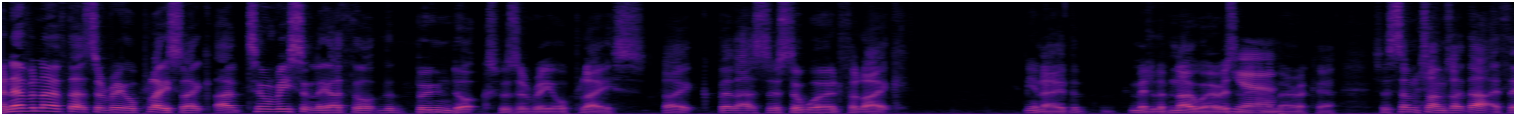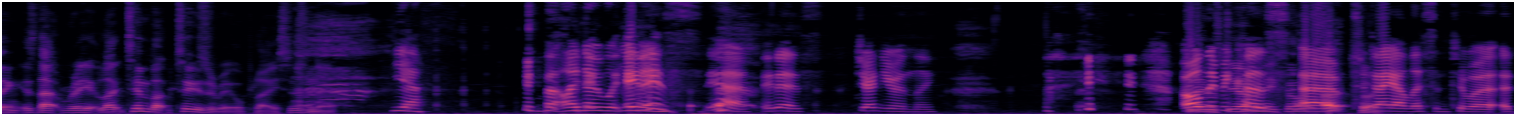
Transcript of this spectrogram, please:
I never know if that's a real place. Like until recently, I thought the Boondocks was a real place. Like, but that's just a word for like, you know, the middle of nowhere, isn't it, in America? So sometimes like that, I think is that real? Like Timbuktu's a real place, isn't it? yeah, but I know what you It mean. is, yeah, it is. Genuinely. Only James, do you have any because uh, Oh, today I listened to a, a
